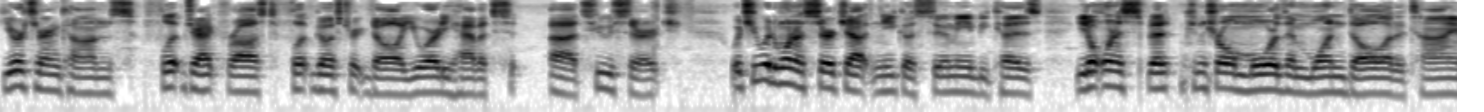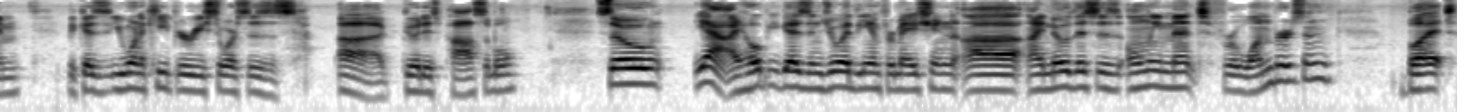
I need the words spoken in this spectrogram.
Your turn comes, flip Jack Frost, flip Ghostrick doll. You already have a uh, two search, which you would want to search out Nico Sumi because you don't want to control more than one doll at a time because you want to keep your resources as uh, good as possible. So yeah, I hope you guys enjoyed the information. Uh, I know this is only meant for one person, but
